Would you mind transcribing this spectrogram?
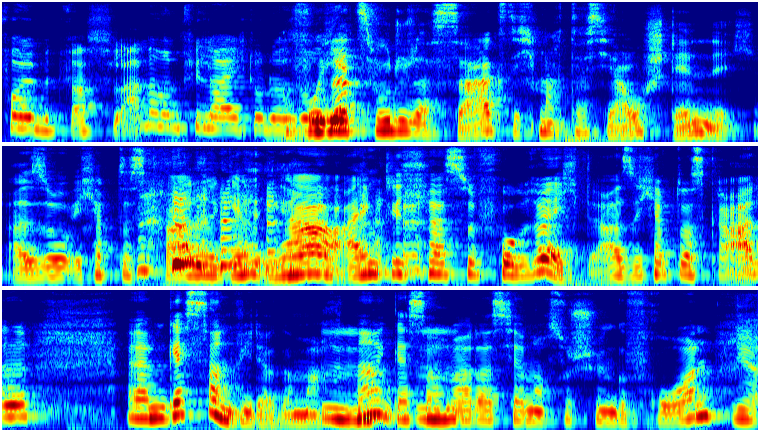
voll mit was für anderen vielleicht oder so. Obwohl ne? jetzt, wo du das sagst, ich mache das ja auch ständig. Also ich habe das gerade, ge- ja, eigentlich hast du voll recht. Also ich habe das gerade ähm, gestern wieder gemacht. Mhm, Ne? Gestern mhm. war das ja noch so schön gefroren. Ja,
